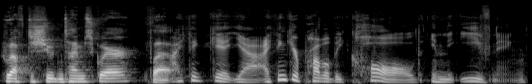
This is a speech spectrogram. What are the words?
who have to shoot in Times Square. But I think it, yeah, I think you're probably called in the evening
